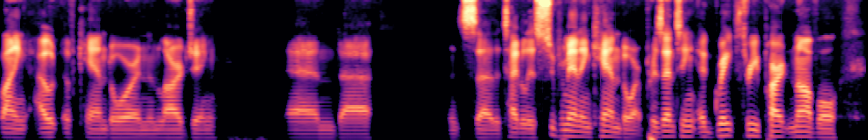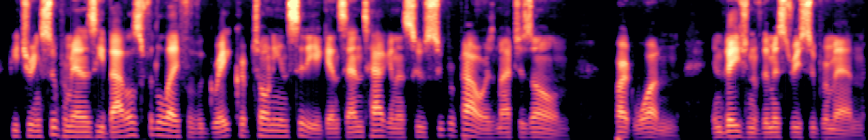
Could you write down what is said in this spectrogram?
flying out of Kandor and enlarging. And uh, it's, uh, the title is Superman in Kandor, presenting a great three part novel featuring Superman as he battles for the life of a great Kryptonian city against antagonists whose superpowers match his own. Part 1 Invasion of the Mystery Superman.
